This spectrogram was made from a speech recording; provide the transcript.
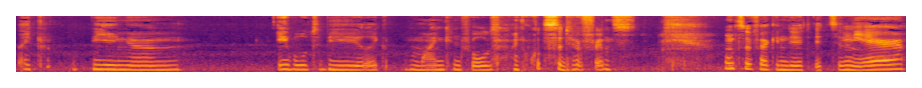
like being um, able to be like mind controlled. like, what's the difference? What's the fucking it? It's in the air.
